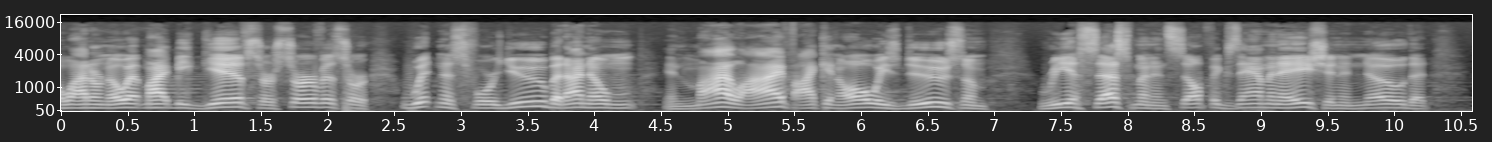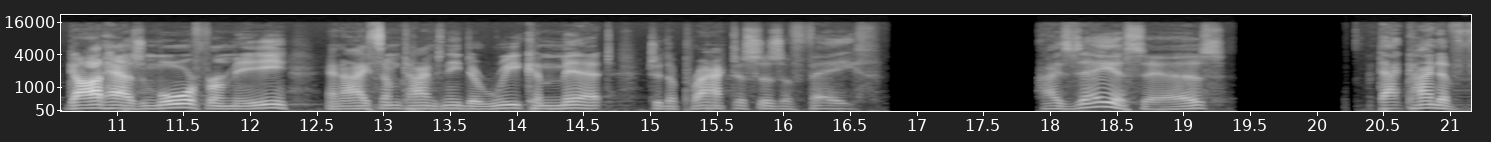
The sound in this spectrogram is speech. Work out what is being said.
Oh, I don't know, it might be gifts or service or witness for you, but I know in my life I can always do some reassessment and self examination and know that God has more for me, and I sometimes need to recommit to the practices of faith. Isaiah says that kind of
